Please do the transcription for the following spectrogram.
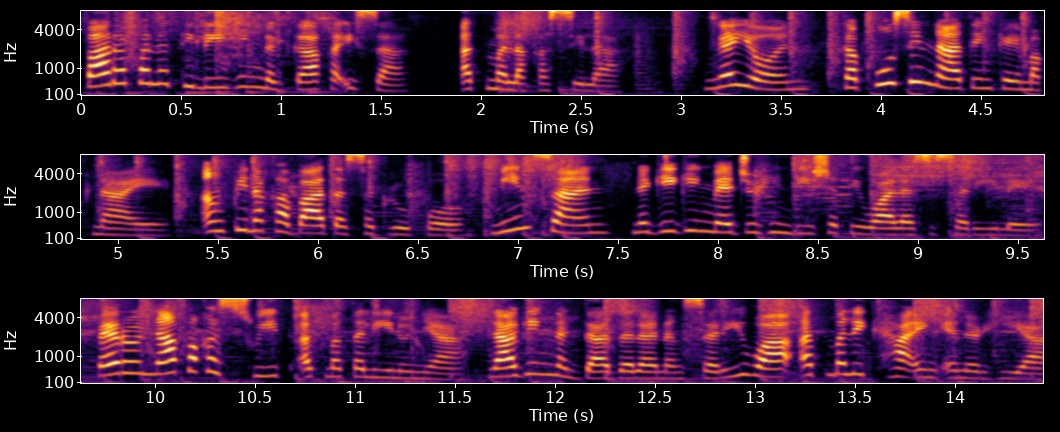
para panatilihing nagkakaisa at malakas sila. Ngayon, tapusin natin kay Maknae, ang pinakabata sa grupo. Minsan, nagiging medyo hindi siya tiwala sa sarili. Pero napaka-sweet at matalino niya, laging nagdadala ng sariwa at malikhaing enerhiya.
